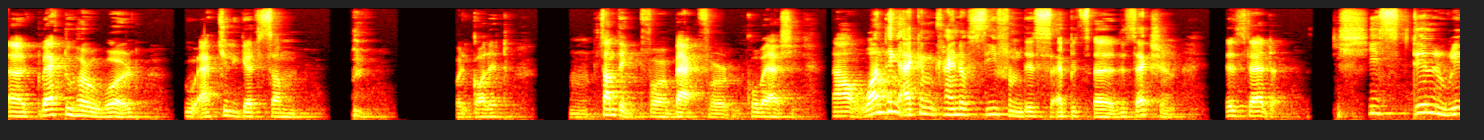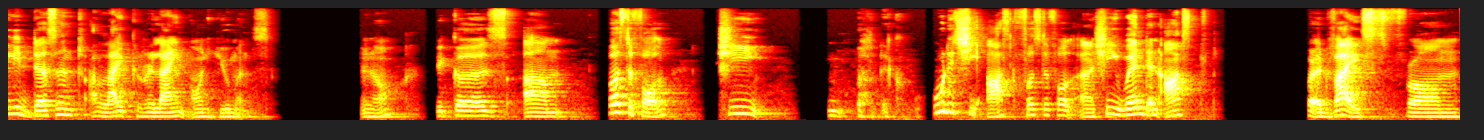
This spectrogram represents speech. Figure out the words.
uh, back to her world to actually get some what do you call it? Um, something for back for Kobayashi. Now one thing I can kind of see from this episode uh, this section is that she still really doesn't like relying on humans you know? Because um first of all she who did she ask first of all? Uh, she went and asked for advice from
